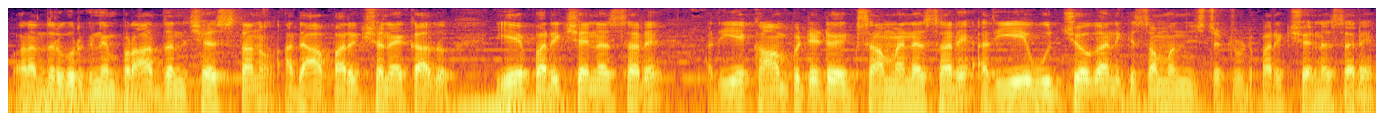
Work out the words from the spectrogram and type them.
వారందరి గురికి నేను ప్రార్థన చేస్తాను. అది ఆ పరీక్షనే కాదు ఏ పరీక్ష అయినా సరే అది ఏ కాంపిటేటివ్ ఎగ్జామ్ అయినా సరే అది ఏ ఉద్యోగానికి సంబంధించినటువంటి పరీక్ష అయినా సరే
